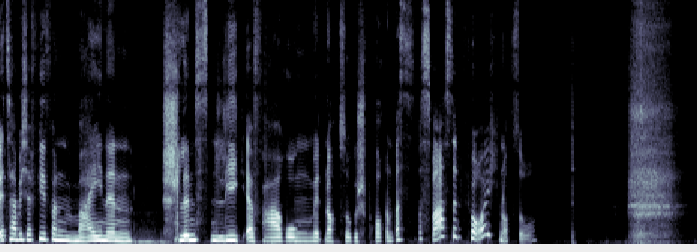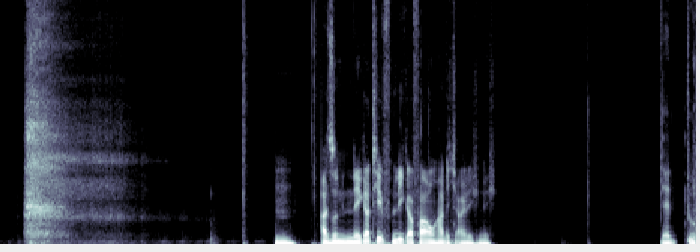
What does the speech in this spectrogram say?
Jetzt habe ich ja viel von meinen schlimmsten League-Erfahrungen mit noch so gesprochen. Was, was war es denn für euch noch so? Hm. Also eine negativen League-Erfahrung hatte ich eigentlich nicht. Ja, du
